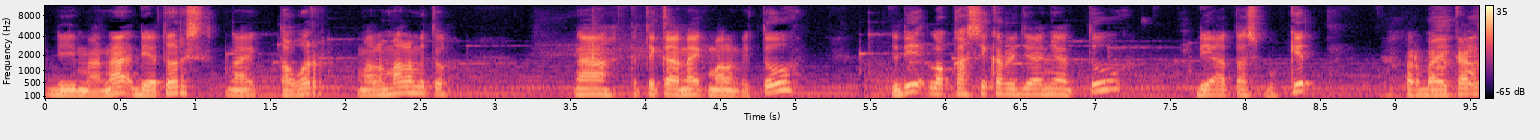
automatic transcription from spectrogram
di mana dia tuh harus naik tower malam-malam itu. Nah, ketika naik malam itu, jadi lokasi kerjanya tuh di atas bukit. Perbaikan,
